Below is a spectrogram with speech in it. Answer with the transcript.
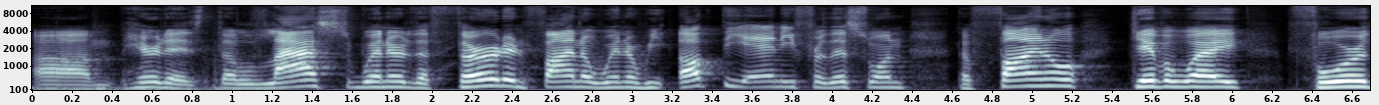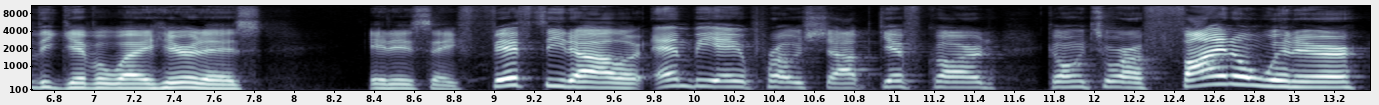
um, here it is. The last winner, the third and final winner. We upped the ante for this one. The final giveaway for the giveaway. Here it is. It is a $50 NBA Pro Shop gift card going to our final winner.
